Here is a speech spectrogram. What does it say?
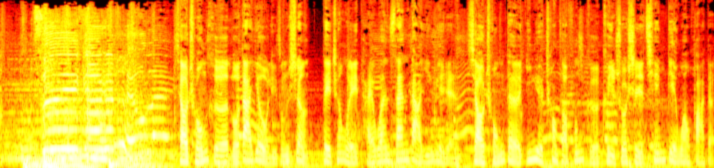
独自一个人流泪。小虫和罗大佑、李宗盛被称为台湾三大音乐人。小虫的音乐创造风格可以说是千变万化的，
